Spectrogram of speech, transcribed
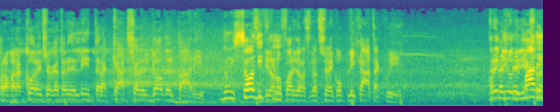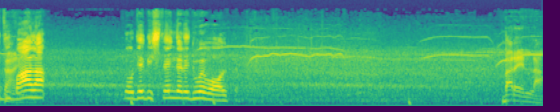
Provano ancora i giocatori dell'Inter a caccia del gol del pari. Non so di Si chi, tirano fuori da una situazione complicata qui. ma Tre per minuti di fermare extra time. Dybala lo devi stendere due volte. Barella.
